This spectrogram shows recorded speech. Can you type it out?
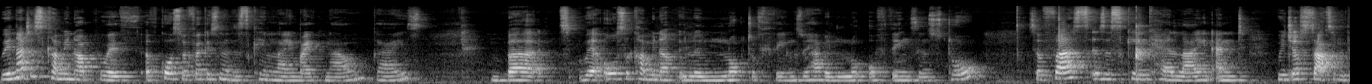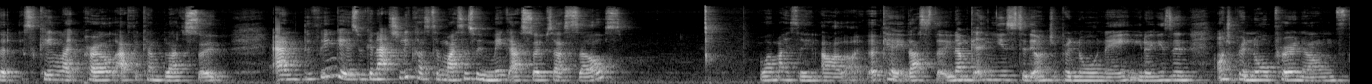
We're not just coming up with, of course, we're focusing on the skin line right now, guys. But we're also coming up with a lot of things. We have a lot of things in store. So first is a skincare line and we just started with the Skin Like Pearl African Black Soap. And the thing is, we can actually customize since we make our soaps ourselves. Why am I saying our like? Okay, that's the, you know, I'm getting used to the entrepreneur name, you know, using entrepreneur pronouns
